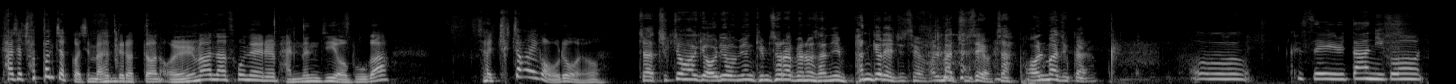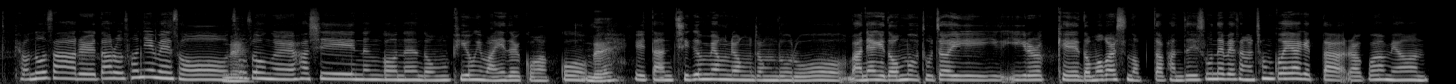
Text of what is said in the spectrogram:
사실 첫 번째 거 지금 말씀드렸던 얼마나 손해를 받는지 여부가 잘 측정하기가 어려워요. 자, 측정하기 어려우면 김소라 변호사님 판결해 주세요. 얼마 주세요. 자, 얼마 줄까요? 어, 글쎄 일단 이거 변호사를 따로 선임해서 네. 소송을 하시는 거는 너무 비용이 많이 들 것 같고 네. 일단 지급 명령 정도로 만약에 너무 도저히 이렇게 넘어갈 수는 없다 반드시 손해배상을 청구해야겠다라고 하면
